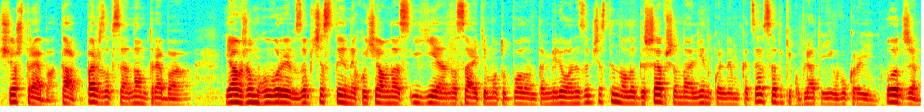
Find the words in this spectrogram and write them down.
Що ж треба? Так, перш за все, нам треба. Я вже вам говорив, запчастини, хоча в нас і є на сайті Мотополон там мільйони запчастин, але дешевше на Lincoln МКЦ все-таки купляти їх в Україні. Отже,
